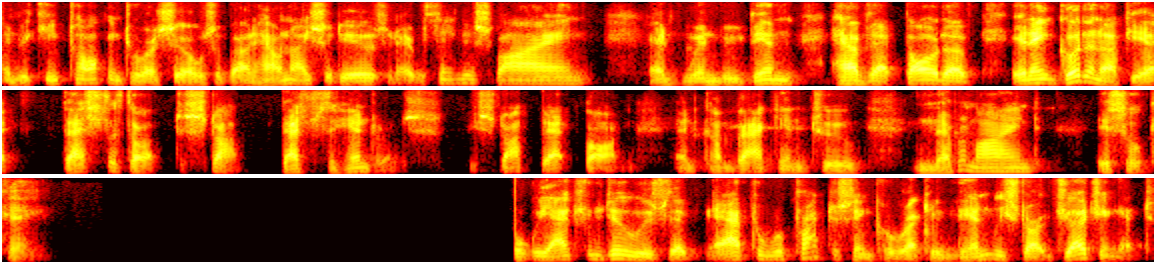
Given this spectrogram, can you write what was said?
And we keep talking to ourselves about how nice it is and everything is fine. And when we then have that thought of, it ain't good enough yet, that's the thought to stop. That's the hindrance. You stop that thought and come back into, never mind, it's okay. What we actually do is that after we're practicing correctly, then we start judging it,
